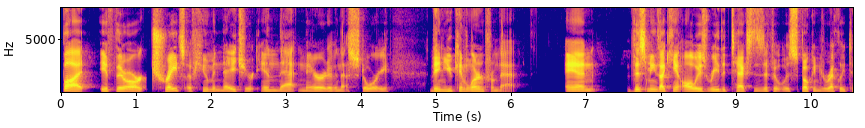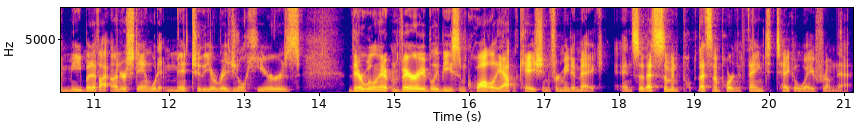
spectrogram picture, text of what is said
But if there are traits of human nature in that narrative, in that story, then you can learn from that. And this means I can't always read the text as if it was spoken directly to me, but if I understand what it meant to the original hearers, there will invariably be some quality application for me to make. And so that's some imp- that's an important thing to take away from that.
